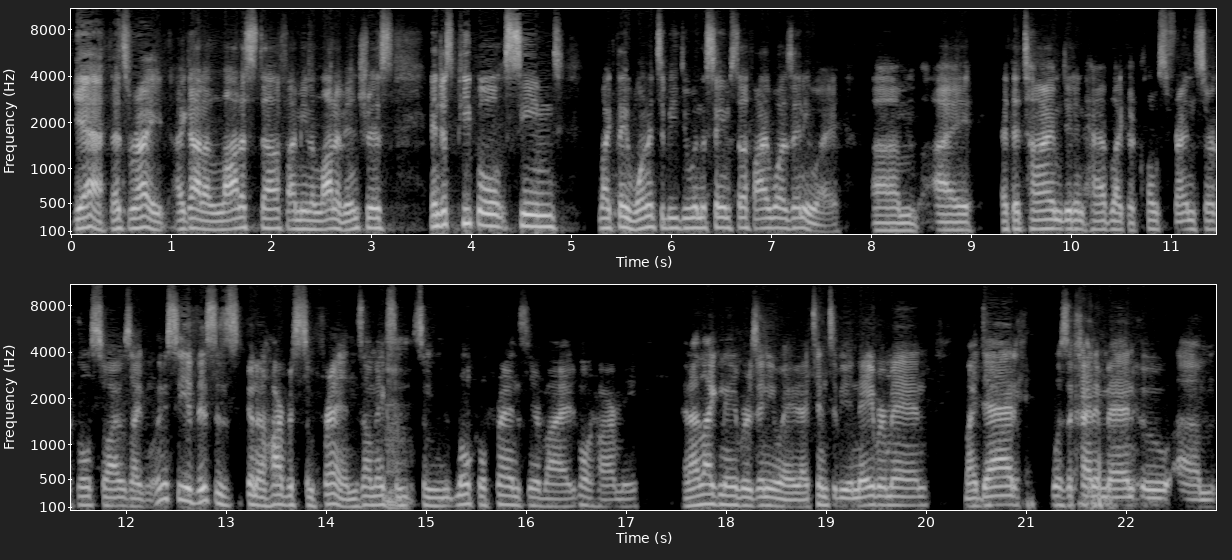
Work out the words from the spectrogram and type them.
Yeah, that's right. I got a lot of stuff. I mean, a lot of interest, and just people seemed like they wanted to be doing the same stuff I was anyway. Um, I at the time didn't have like a close friend circle, so I was like, let me see if this is gonna harvest some friends. I'll make some some local friends nearby. It won't harm me. And I like neighbors anyway. I tend to be a neighbor man. My dad was the kind of man who um,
